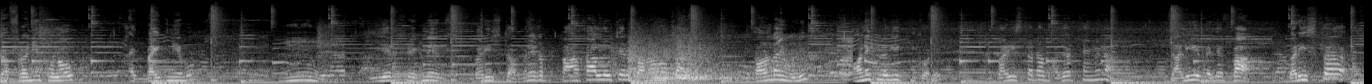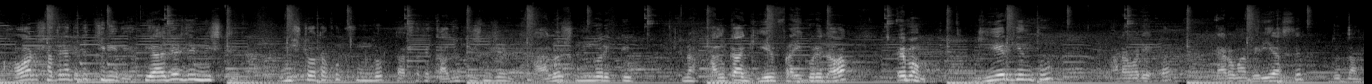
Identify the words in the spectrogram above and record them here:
জাফরানি পোলাও এক বাইট নেব। হুম ইয়ের ফ্রেগনেন্স বারিস্তা মানে এটা পাকা লোকের বানানো কাজ। কারণটা আমি বলি অনেক লোকে কী করে বারিস্তাটা ভাজার টাইমে না জ্বালিয়ে ফেলে বা বারিস্তা হওয়ার সাথে সাথে একটু চিনি দিয়ে পেঁয়াজের যে মিষ্টি মিষ্টতা খুব সুন্দর, তার সাথে কাজু কিশমিশের ভালো সুন্দর একটি হালকা ঘিয়ে ফ্রাই করে দেওয়া এবং ঘিয়ের কিন্তু ফাটাফাটি একটা অ্যারোমা বেরিয়ে আসছে, দুর্দান্ত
